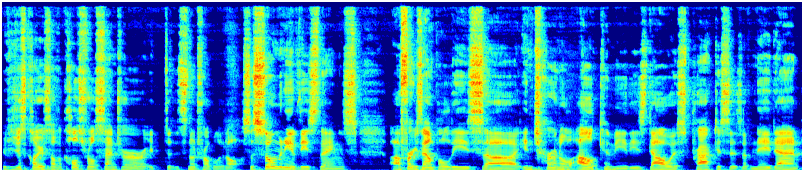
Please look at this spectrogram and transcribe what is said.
If you just call yourself a cultural center, it, it's no trouble at all. So, so many of these things, uh, for example, these uh, internal alchemy, these Taoist practices of Neidan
